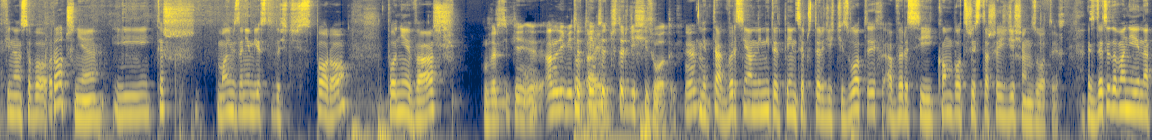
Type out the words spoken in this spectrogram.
finansowo rocznie i też moim zdaniem jest to dość sporo, ponieważ w wersji Unlimited Tutaj. 540 zł, nie? Tak, w wersji Unlimited 540 zł, a w wersji Combo 360 zł. Zdecydowanie jednak,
